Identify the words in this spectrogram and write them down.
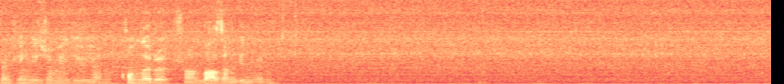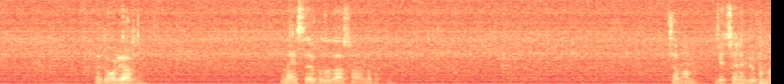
Çünkü İngilizcem iyi değil yani. Konuları şu an bazılarını bilmiyorum. E doğru yazdım. Neyse buna daha sonra da bakayım. Tamam geçelim bir bunu.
